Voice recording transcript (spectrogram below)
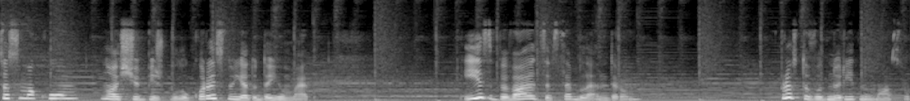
за смаком, ну а щоб більш було корисно, я додаю мед. І збиваю це все блендером. Просто в однорідну масу.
